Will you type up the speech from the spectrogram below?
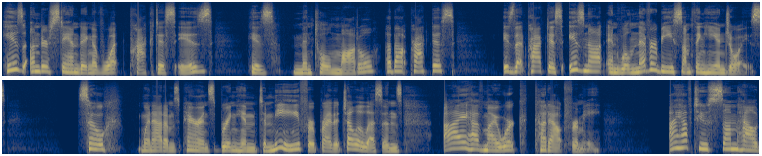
His understanding of what practice is his mental model about practice is that practice is not and will never be something he enjoys. So, when Adam's parents bring him to me for private cello lessons, I have my work cut out for me. I have to somehow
